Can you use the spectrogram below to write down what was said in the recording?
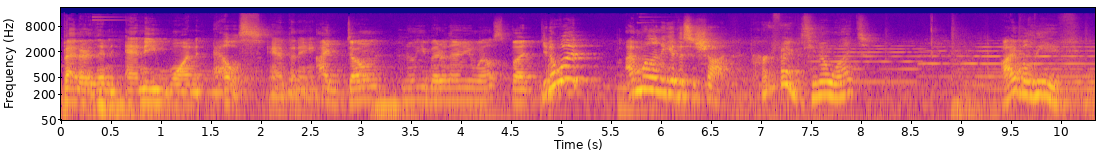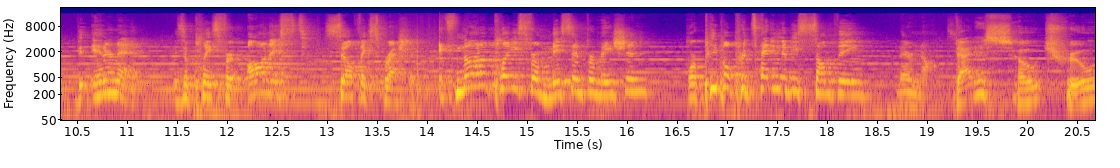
better than anyone else, Anthony. I don't know you better than anyone else, but you know what? I'm willing to give this a shot. Perfect. You know what? I believe the internet is a place for honest self-expression. It's not a place for misinformation or people pretending to be something they're not. That is so true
